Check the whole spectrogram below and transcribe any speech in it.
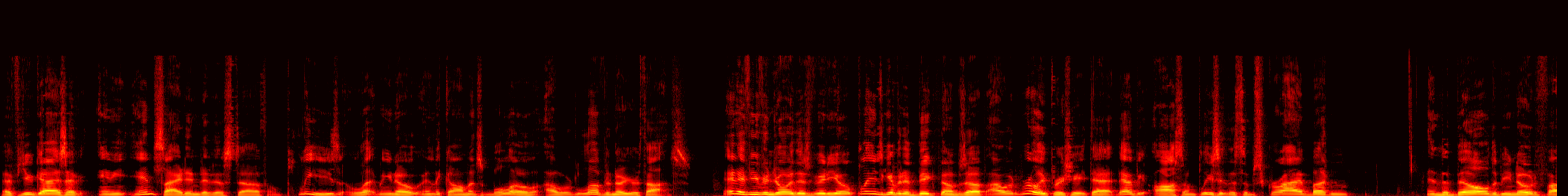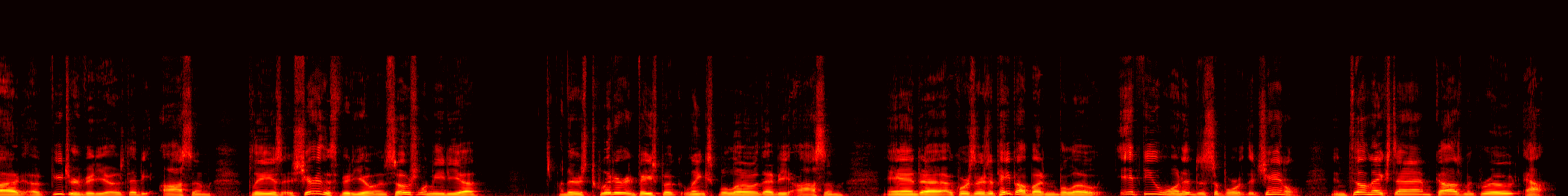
If you guys have any insight into this stuff, please let me know in the comments below. I would love to know your thoughts. And if you've enjoyed this video, please give it a big thumbs up. I would really appreciate that. That would be awesome. Please hit the subscribe button and the bell to be notified of future videos. That'd be awesome. Please share this video on social media there's Twitter and Facebook links below. That'd be awesome. And uh, of course, there's a PayPal button below if you wanted to support the channel. Until next time, Cosmic Road out.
